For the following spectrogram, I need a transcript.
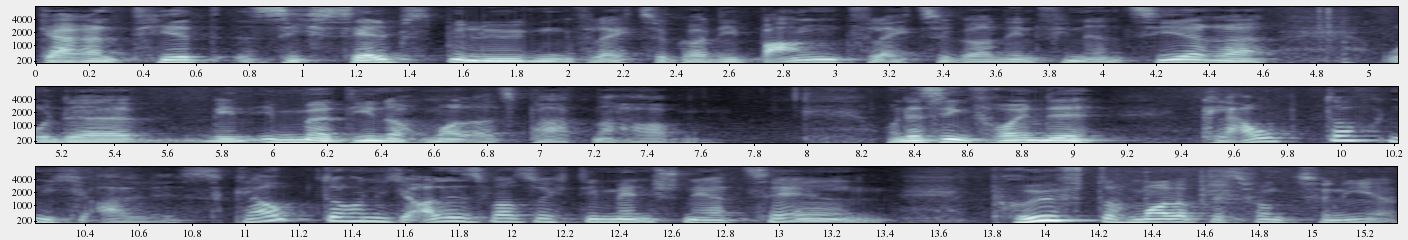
garantiert sich selbst belügen, vielleicht sogar die Bank, vielleicht sogar den Finanzierer oder wen immer die nochmal als Partner haben. Und deswegen, Freunde, Glaubt doch nicht alles. Glaubt doch nicht alles, was euch die Menschen erzählen. Prüft doch mal, ob das funktioniert.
